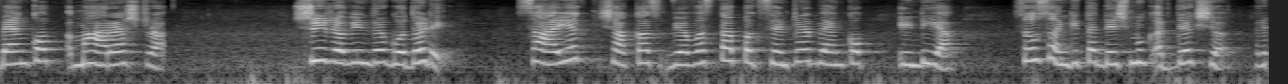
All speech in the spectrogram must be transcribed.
बँक ऑफ महाराष्ट्र श्री रवींद्र गोधडे सहाय्यक शाखा व्यवस्थापक सेंट्रल बँक ऑफ इंडिया सौ संगीता देशमुख अध्यक्ष रे-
